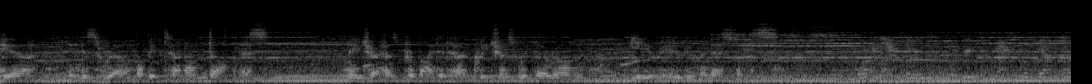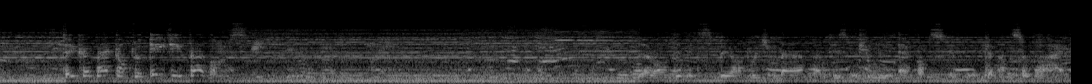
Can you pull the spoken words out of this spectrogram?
Here, in this realm of eternal darkness, nature has provided her creatures with their own eerie luminescence. Take her back up to 80 fathoms. There are limits beyond which puny efforts cannot survive.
